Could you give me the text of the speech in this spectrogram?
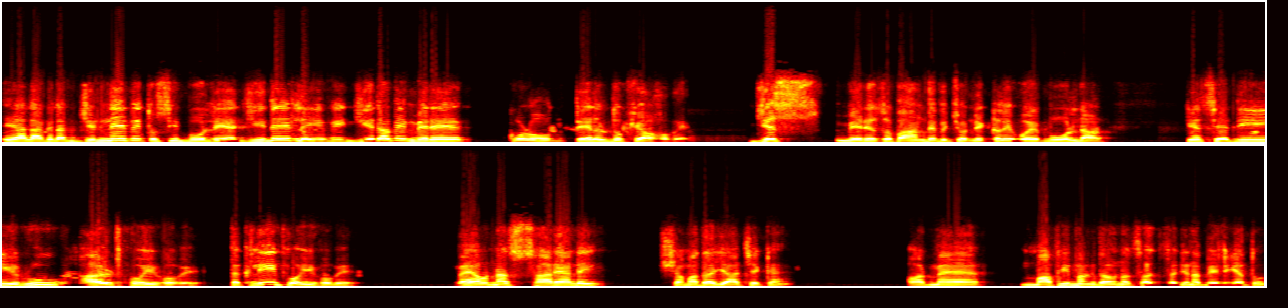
ਇਹ ਅਲੱਗ-ਅਲੱਗ ਜਿੰਨੇ ਵੀ ਤੁਸੀਂ ਬੋਲੇ ਆ, ਜਿਹਦੇ ਲਈ ਵੀ, ਜਿਹਦਾ ਵੀ ਮੇਰੇ ਕੋਲੋਂ ਦਿਲ ਦੁਖਿਆ ਹੋਵੇ, ਜਿਸ ਮੇਰੇ ਜ਼ੁਬਾਨ ਦੇ ਵਿੱਚੋਂ ਨਿਕਲੇ ਹੋਏ ਬੋਲ ਨਾਲ, ਕਿਸੇ ਦੀ ਰੂਹ ਹਰਟ ਹੋਈ ਹੋਵੇ, ਤਕਲੀਫ ਹੋਈ ਹੋਵੇ ਮੈਂ ਉਹਨਾਂ ਸਾਰਿਆਂ ਲਈ ਸ਼ਮਾ ਦਾ ਯਾਚਕ ਹਾਂ ਔਰ ਮੈਂ ਮਾਫੀ ਮੰਗਦਾ ਉਹਨਾਂ ਸ- ਸੱਜਣਾ ਬੇਲੀਆਂ ਤੋਂ,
